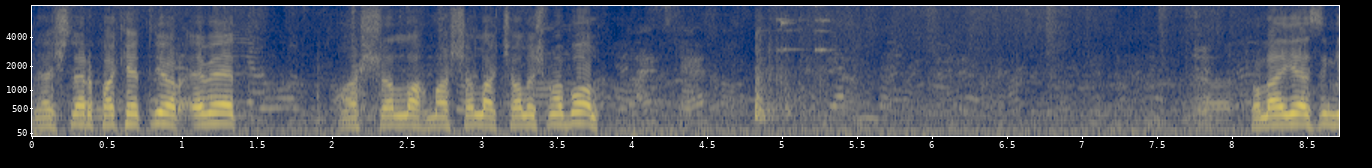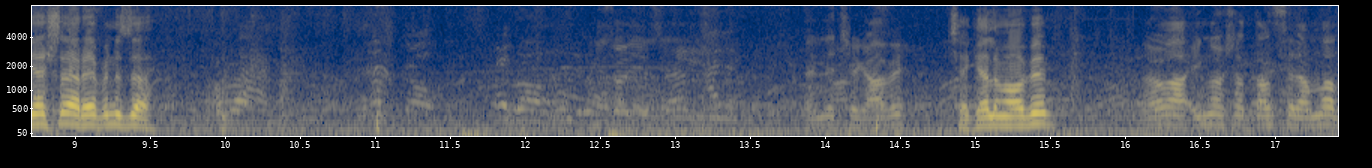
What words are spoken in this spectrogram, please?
Gençler paketliyor. Evet. Maşallah maşallah çalışma bol. Kolay gelsin gençler hepinize. Ben de çek abi. Çekelim abim. Merhaba Ingolstadt'tan selamlar.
